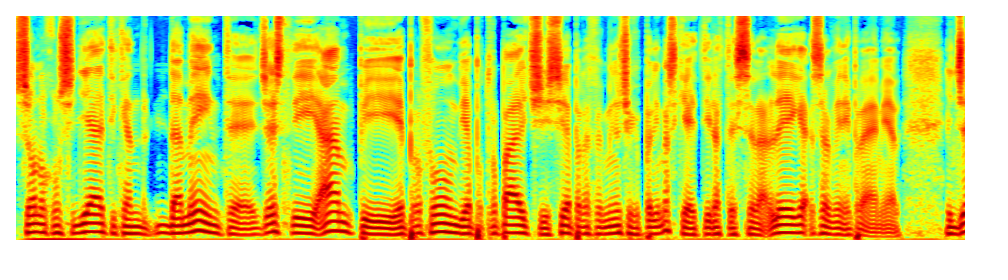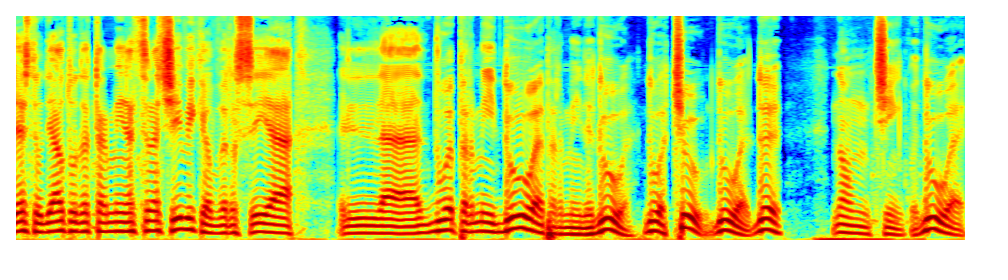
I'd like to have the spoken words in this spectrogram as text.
sono consigliati candidamente gesti ampi e profondi apotropaici sia per le femminucce che per i maschietti la tessera Lega Salvini Premier. Il gesto di autodeterminazione civica, ovvero sia il 2 per me, 2 per me, 2, 2, 2, 2, non 5, 2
